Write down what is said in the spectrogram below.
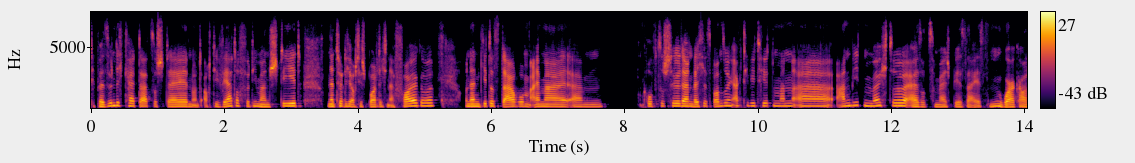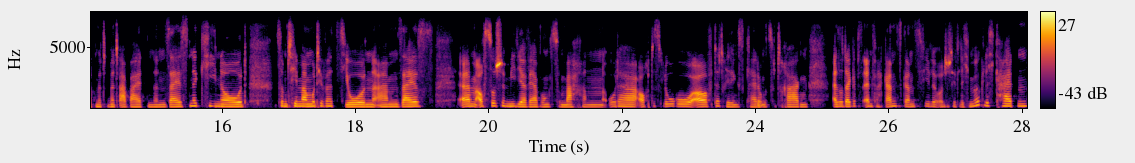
die Persönlichkeit darzustellen und auch die Werte, für die man steht, natürlich auch die sportlichen Erfolge. Und dann geht es darum, einmal ähm, grob zu schildern, welche Sponsoring-Aktivitäten man äh, anbieten möchte. Also zum Beispiel sei es ein Workout mit Mitarbeitenden, sei es eine Keynote zum Thema Motivation, ähm, sei es ähm, auf Social Media Werbung zu machen oder auch das Logo auf der Trainingskleidung zu tragen. Also da gibt es einfach ganz, ganz viele unterschiedliche Möglichkeiten.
